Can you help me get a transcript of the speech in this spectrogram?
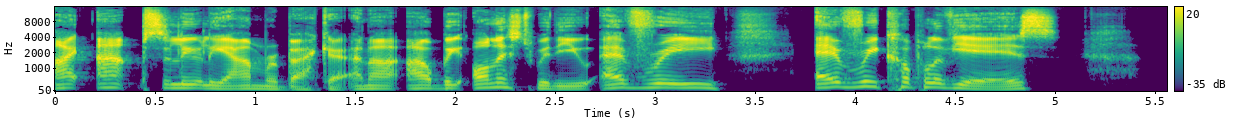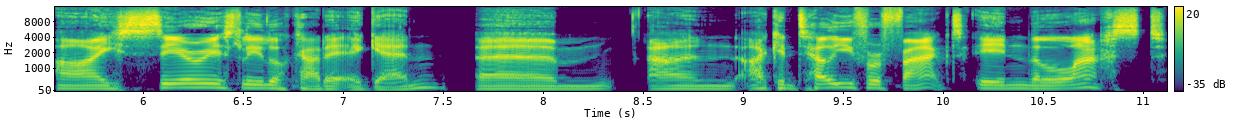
I absolutely am, Rebecca. And I, will be honest with you, every every couple of years, I seriously look at it again. Um, and I can tell you for a fact, in the last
